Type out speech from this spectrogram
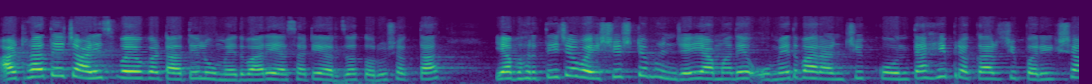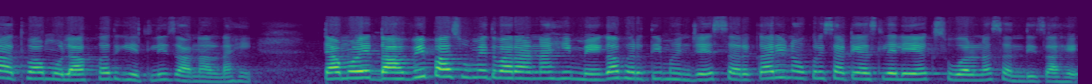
अठरा ते चाळीस वयोगटातील उमेदवार यासाठी अर्ज करू शकतात. या भरतीचे वैशिष्ट्य म्हणजे यामध्ये उमेदवारांची कोणत्याही प्रकारची परीक्षा अथवा मुलाखत घेतली जाणार नाही. त्यामुळे दहावी पास उमेदवारांना ही मेगा भरती म्हणजे सरकारी नोकरीसाठी असलेली एक सुवर्ण संधीच आहे.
